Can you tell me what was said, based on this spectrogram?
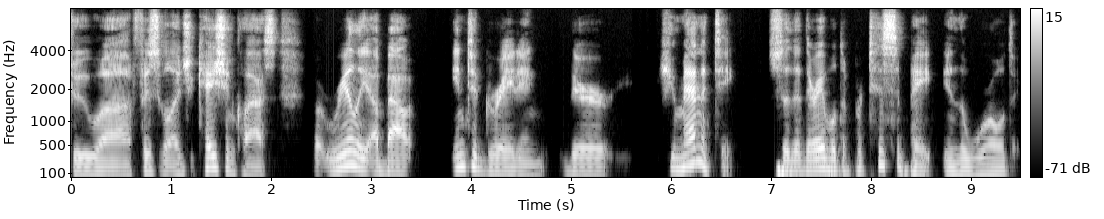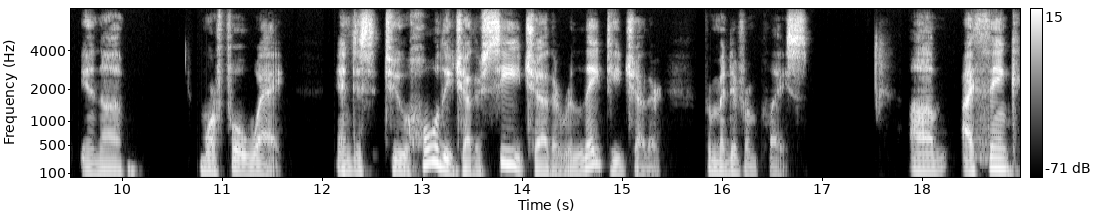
to a physical education class, but really about integrating their humanity so that they're able to participate in the world in a more full way and just to hold each other, see each other, relate to each other from a different place. Um, I think,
